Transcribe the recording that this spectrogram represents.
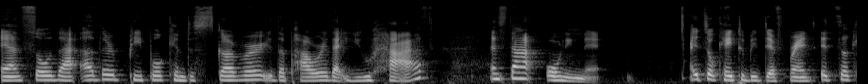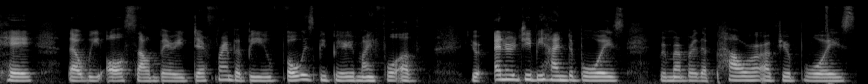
and so that other people can discover the power that you have and start owning it. It's okay to be different. It's okay that we all sound very different, but be always be very mindful of your energy behind the boys, Remember the power of your boys,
